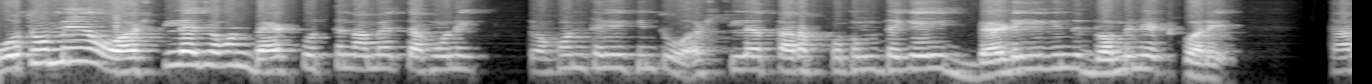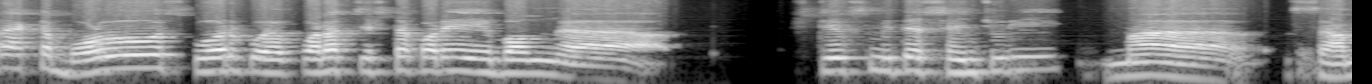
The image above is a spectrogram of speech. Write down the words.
প্রথমে অস্ট্রেলিয়া যখন ব্যাট করতে নামে তখনই তখন থেকে কিন্তু অস্ট্রেলিয়া তারা প্রথম থেকেই ব্যাটিংয়ে কিন্তু ডমিনেট করে। তারা একটা বড় স্কোর করার চেষ্টা করে এবং স্টিভ স্মিথের সেঞ্চুরি সাম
